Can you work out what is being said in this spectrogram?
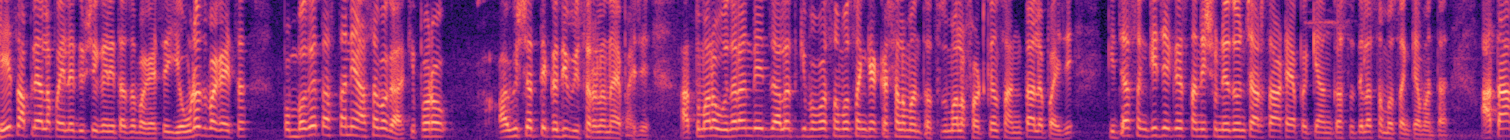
हेच आपल्याला पहिल्या दिवशी गणिताचं बघायचं एवढंच बघायचं. पण बघत असताना असं बघा की परव आयुष्यात ते कधी विसरलं नाही पाहिजे. आता तुम्हाला उदाहरण द्यायचं झालं की बाबा समसंख्या कशाला म्हणतात? तर तुम्हाला फटकन सांगता आलं पाहिजे की ज्या संख्येचे एक स्थानी शून्य दोन चार सहा आठ यापैकी अंक असतो त्याला समसंख्या म्हणतात. आता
